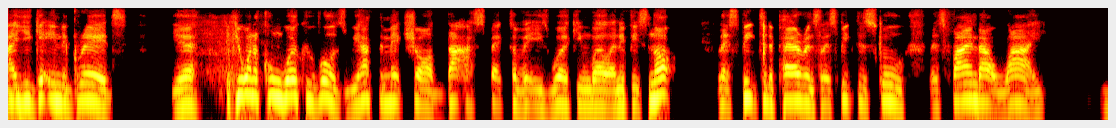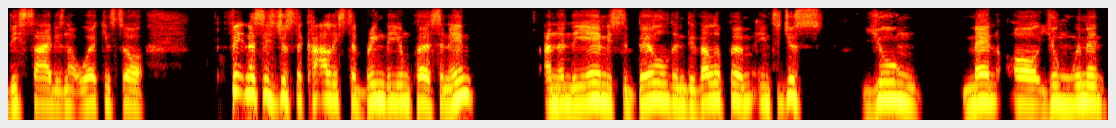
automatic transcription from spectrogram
Are mm. you getting the grades? Yeah. If you want to come work with us we have to make sure that aspect of it is working well. And if it's not let's speak to the parents let's speak to the school let's find out why this side is not working. So fitness is just a catalyst to bring the young person in and then the aim is to build and develop them into just young men or young women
